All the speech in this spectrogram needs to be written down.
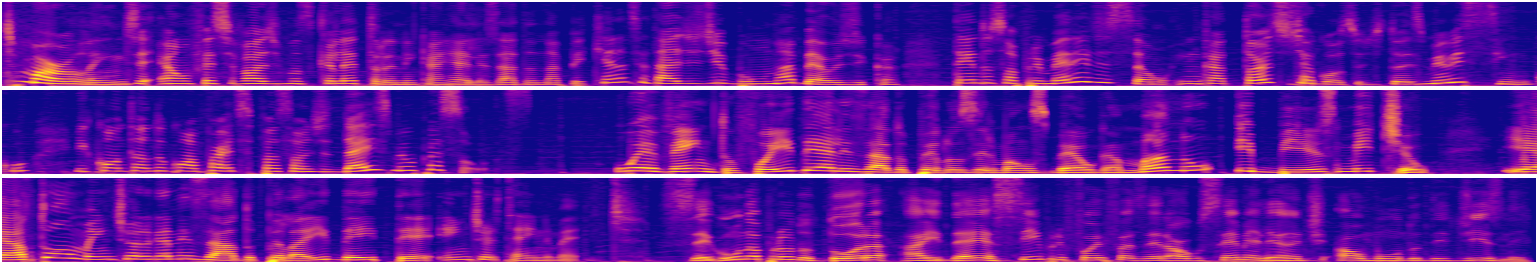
O Tomorrowland é um festival de música eletrônica realizado na pequena cidade de Boom, na Bélgica, tendo sua primeira edição em 14 de agosto de 2005 e contando com a participação de 10 mil pessoas. O evento foi idealizado pelos irmãos belga Manu e Beers Mitchell e é atualmente organizado pela IDT Entertainment. Segundo a produtora, a ideia sempre foi fazer algo semelhante ao mundo de Disney,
